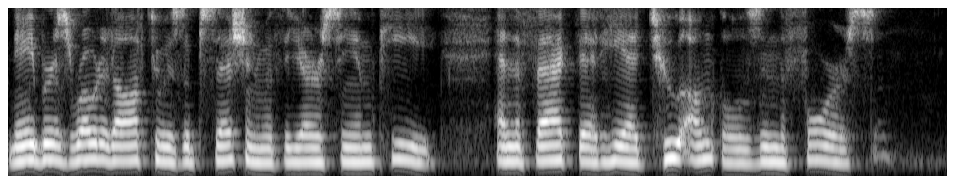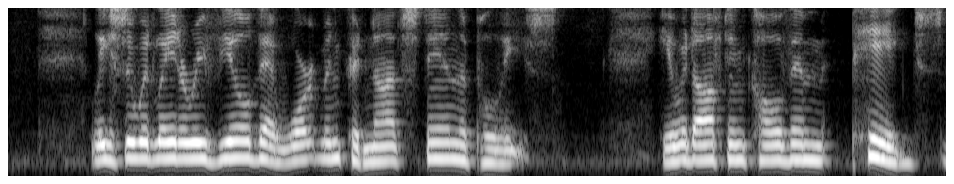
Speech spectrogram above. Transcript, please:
neighbors wrote it off to his obsession with the RCMP, and the fact that he had two uncles in the force. Lisa would later reveal that Wortman could not stand the police. He would often call them pigs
